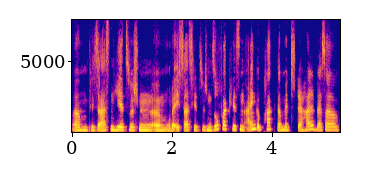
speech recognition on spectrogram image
Ähm, wir saßen hier zwischen, ähm, oder ich saß hier zwischen Sofakissen eingepackt, damit der Hall besser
